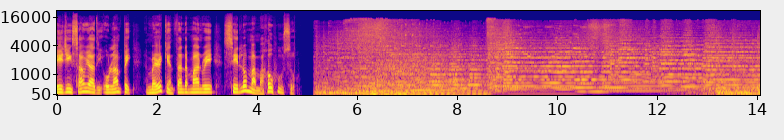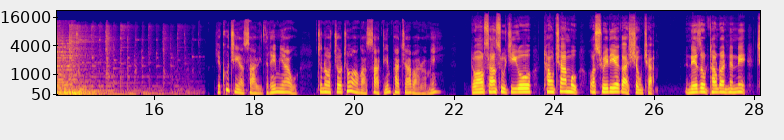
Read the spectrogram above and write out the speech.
ဘေဂျင်းဆောင်းရာသီအိုလံပစ်အမေရိကန်သန်တမန်တွေဆေလွတ်မှာမဟုတ်ဟုဆိုယခုချိန်ကစပြီးသတင်းများကိုကျွန်တော်ကြော်ထုတ်အောင်ကစတင်ဖတ်ကြားပါတော့မယ်။ဒေါအောင်ဆန်းစုကြည်ကိုထောင်ချမှုဩစတြေးလျကရှုံချ အနည်းဆုံးထောင်ဒဏ်နှစ်နှစ်ချ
